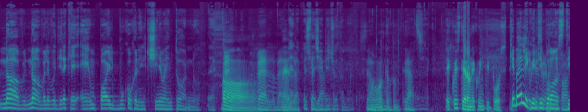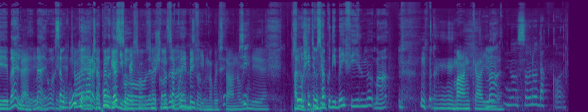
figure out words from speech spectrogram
No, no, volevo dire che è un po' il buco con il cinema intorno. Ecco. Oh, bello, bello, bello. bello, Questa ci è piaciuta molto. Siamo molto, contenti. Grazie. E questi erano i quinti posti. Che belli i quinti posti, belli, Belli, belli. Oh, siamo cioè, comunque, guarda, cioè, comunque io dico che sono, sono usciti un sacco di belle, bei insomma. film quest'anno, Sì. quindi... Sono Allora, usciti un sacco di bei film, ma Manca il... Ma- Non sono d'accordo.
